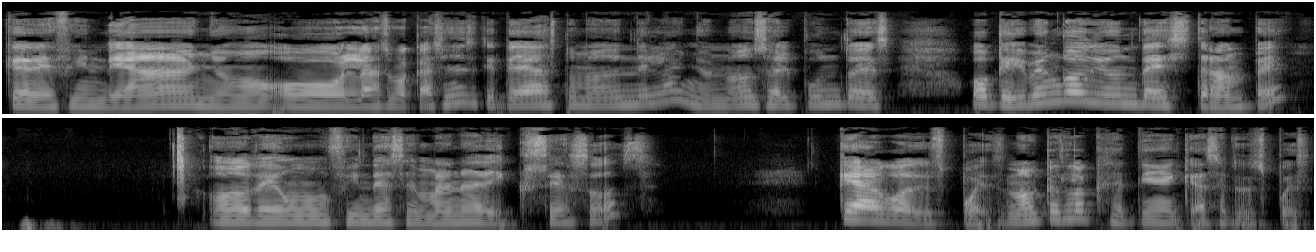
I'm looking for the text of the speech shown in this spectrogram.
que de fin de año o las vacaciones que te hayas tomado en el año, ¿no? O sea, el punto es, ok, vengo de un destrampe o de un fin de semana de excesos, ¿qué hago después, ¿no? ¿Qué es lo que se tiene que hacer después?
